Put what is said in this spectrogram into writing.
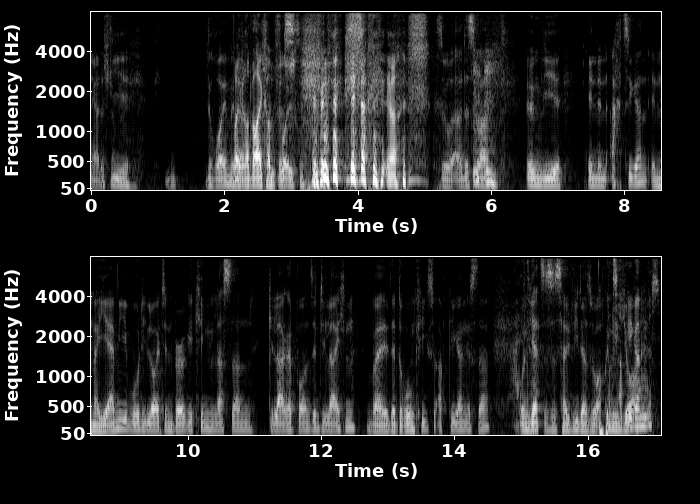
Ja, die Räume Weil gerade Wahlkampf voll ist. sind. ja. So, aber das war irgendwie in den 80ern in Miami, wo die Leute in Burger King-Lastern gelagert worden sind, die Leichen, weil der Drogenkrieg so abgegangen ist da. Und jetzt ist es halt wieder so, auch in Was New York. abgegangen ist?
